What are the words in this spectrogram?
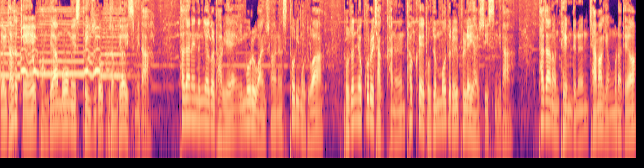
15개의 광대한 모험의 스테이지로 구성되어 있습니다. 타잔의 능력을 발휘해 임무를 완수하는 스토리 모드와 도전 욕구를 자극하는 터크의 도전 모드를 플레이할 수 있습니다. 타잔 언테임드는 자막 영문화되어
